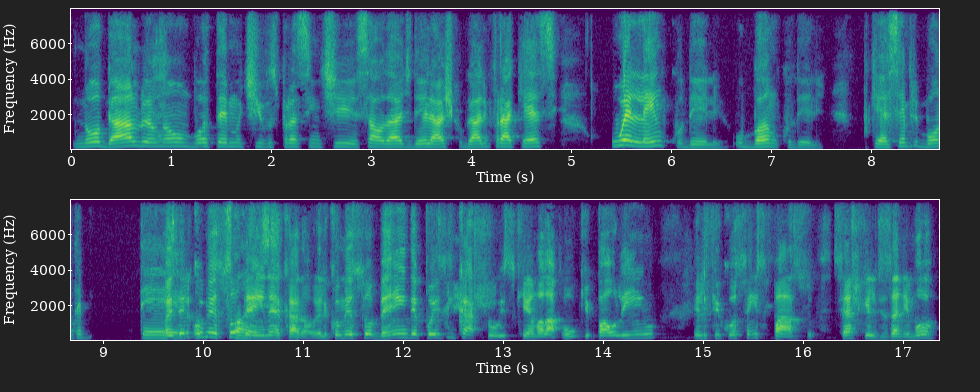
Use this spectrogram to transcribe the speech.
No Galo, eu não vou ter motivos para sentir saudade dele. Acho que o Galo enfraquece o elenco dele, o banco dele. Porque é sempre bom ter ter. Mas ele começou opções. bem, né, Carol? Ele começou bem, depois encaixou o esquema lá, Hulk e Paulinho, ele ficou sem espaço. Você acha que ele desanimou?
